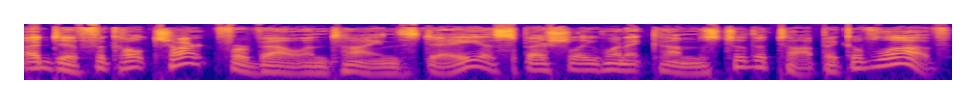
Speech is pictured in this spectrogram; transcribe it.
a difficult chart for Valentine's Day, especially when it comes to the topic of love.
